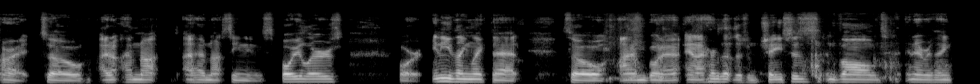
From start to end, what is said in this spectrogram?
all right, so I don't I'm not I have not seen any spoilers or anything like that. So I'm going to, and I heard that there's some chases involved and everything.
